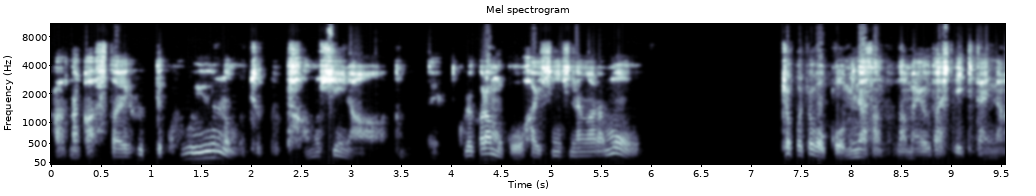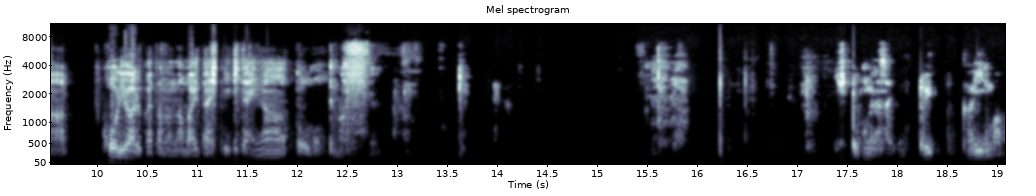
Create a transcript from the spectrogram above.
あ、なんかスタイフってこういうのもちょっと楽しいなと思って、これからもこう配信しながらも、ちょこちょここう皆さんの名前を出していきたいな、交流ある方の名前出していきたいなと思ってます。ちょっとごめんなさい。もっと一回今。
